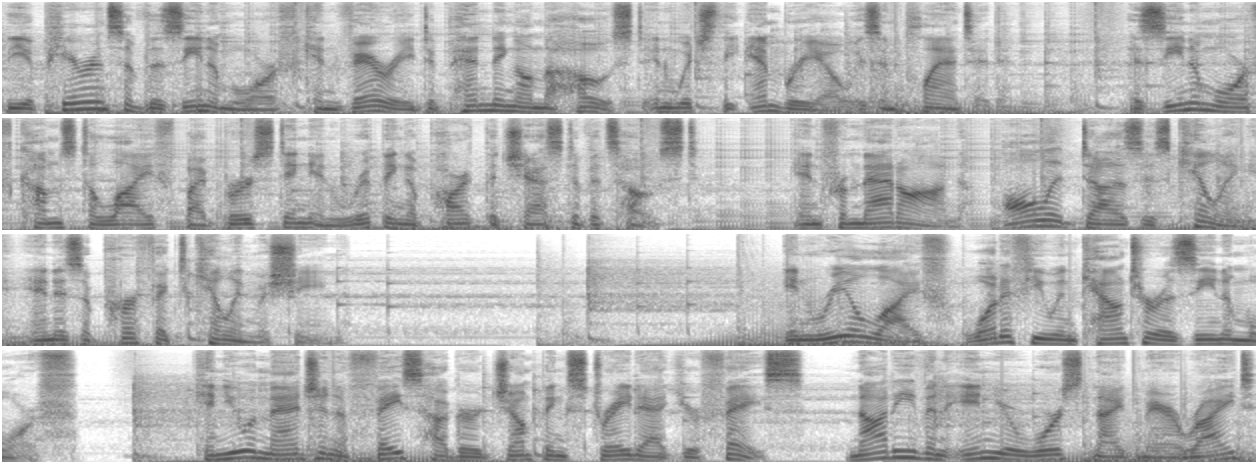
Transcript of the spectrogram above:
The appearance of the xenomorph can vary depending on the host in which the embryo is implanted. A xenomorph comes to life by bursting and ripping apart the chest of its host. And from that on, all it does is killing and is a perfect killing machine. In real life, what if you encounter a xenomorph? Can you imagine a facehugger jumping straight at your face? Not even in your worst nightmare, right?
